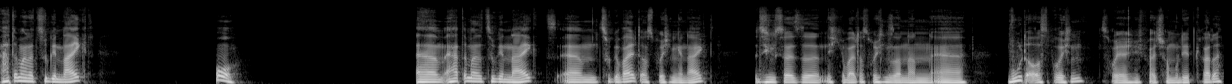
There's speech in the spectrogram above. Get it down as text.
hat immer dazu geneigt. Oh. Ähm, er hat immer dazu geneigt, ähm, zu Gewaltausbrüchen geneigt. Beziehungsweise nicht Gewaltausbrüchen, sondern äh, Wutausbrüchen. Sorry, habe ich mich falsch formuliert gerade.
